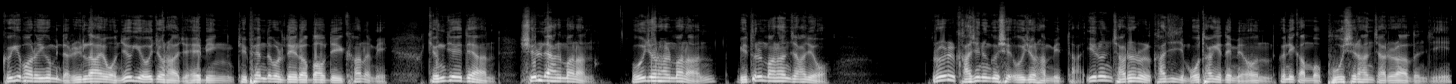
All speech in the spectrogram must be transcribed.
그게 바로 이겁니다. rely on 여기 의존하죠. having dependable data about the economy 경제에 대한 신뢰할 만한 의존할 만한 믿을 만한 자료 를 가지는 것에 의존합니다. 이런 자료를 가지지 못하게 되면 그러니까 뭐 부실한 자료라든지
